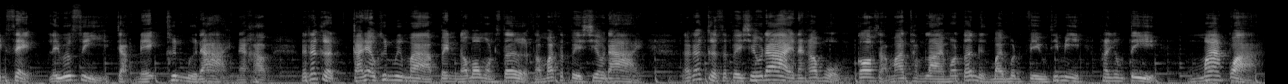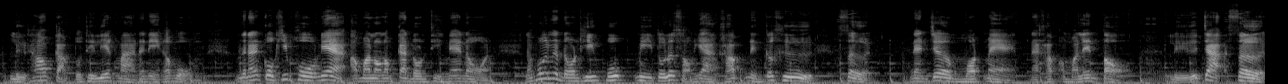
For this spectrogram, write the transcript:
Insect Level 4จากเด็กขึ้นมือได้นะครับและถ้าเกิดการที่เอาขึ้นมือมาเป็น Normal Monster สามารถสเปเชียลได้ แล้วถ้าเกิดสเปเชียลได้นะครับผมก็สามารถทำลายมอนเตอร์หนึ่งใบบนฟิลที่มีพลังโจมตีมากกว่าหรือเท่ากับตัวที่เรียกมานั่นเองครับผม ดังนั้นโกคิโพเนี่ยเอามารองรับการโดนทิ้งแน่นอน แล้วพวกที่โดนทิ้งปุ๊บ มีตัวเลือก 2 อย่างครับหนึ่งก็คือเสิร์ช Danger Modman นนะครับ เอามาเล่นต่อ หรือจะเสิร์ช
